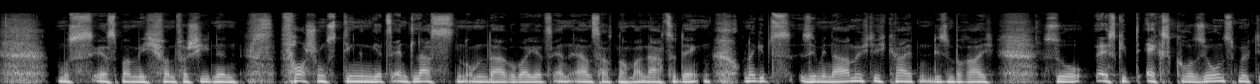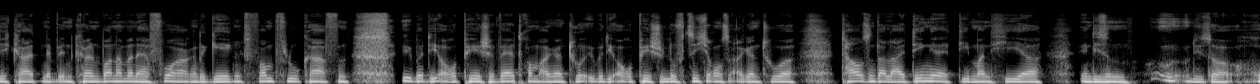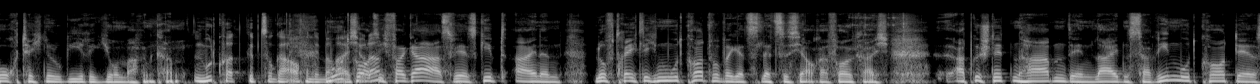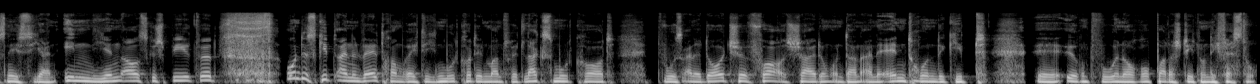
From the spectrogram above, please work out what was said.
Muss erstmal mich von verschiedenen Forschungsdingen jetzt entlasten, um darüber jetzt ernsthaft nochmal nachzudenken. Und dann gibt's Seminarmöglichkeiten in diesem Bereich. So, es gibt Exkursionsmöglichkeiten. In Köln-Bonn haben wir eine hervorragende Gegend vom Flughafen über die Europäische Weltraumagentur über die Europäische Luftsicherungsagentur, tausenderlei Dinge, die man hier in diesem dieser Hochtechnologieregion machen kann. Ein Moodcourt gibt es sogar auch in dem Bereich, Moodcourt, oder? ich vergaß. Es gibt einen luftrechtlichen Moodcourt, wo wir jetzt letztes Jahr auch erfolgreich äh, abgeschnitten haben, den Leiden Sarin Moodcourt, der das nächste Jahr in Indien ausgespielt wird. Und es gibt einen weltraumrechtlichen Moodcourt, den Manfred Lachs Moodcourt, wo es eine deutsche Vorausscheidung und dann eine Endrunde gibt, äh, irgendwo in Europa. Das steht noch nicht fest wo.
